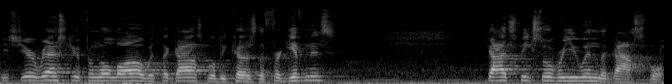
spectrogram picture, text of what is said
It's your rescue from the law with the gospel because the forgiveness, God speaks over you in the gospel.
